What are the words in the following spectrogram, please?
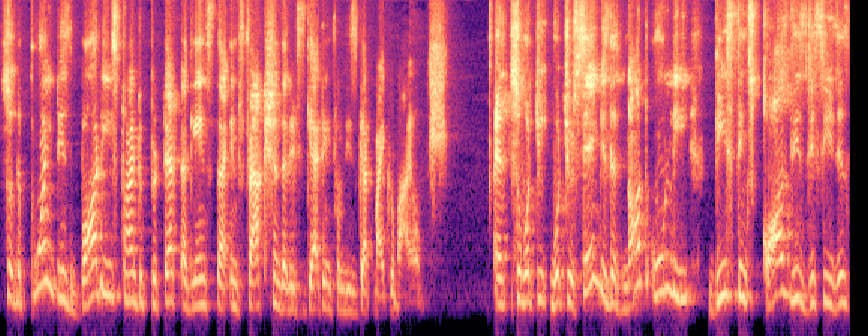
So the point is body is trying to protect against the infection that it's getting from these gut microbiome and so what you what you're saying is that not only these things cause these diseases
